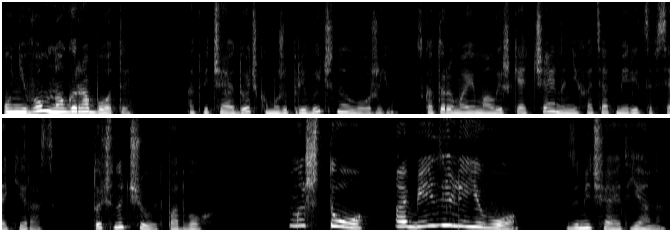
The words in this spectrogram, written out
«У него много работы», — отвечаю дочкам уже привычной ложью, с которой мои малышки отчаянно не хотят мириться всякий раз. Точно чуют подвох. «Мы что, обидели его?» — замечает Яна.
